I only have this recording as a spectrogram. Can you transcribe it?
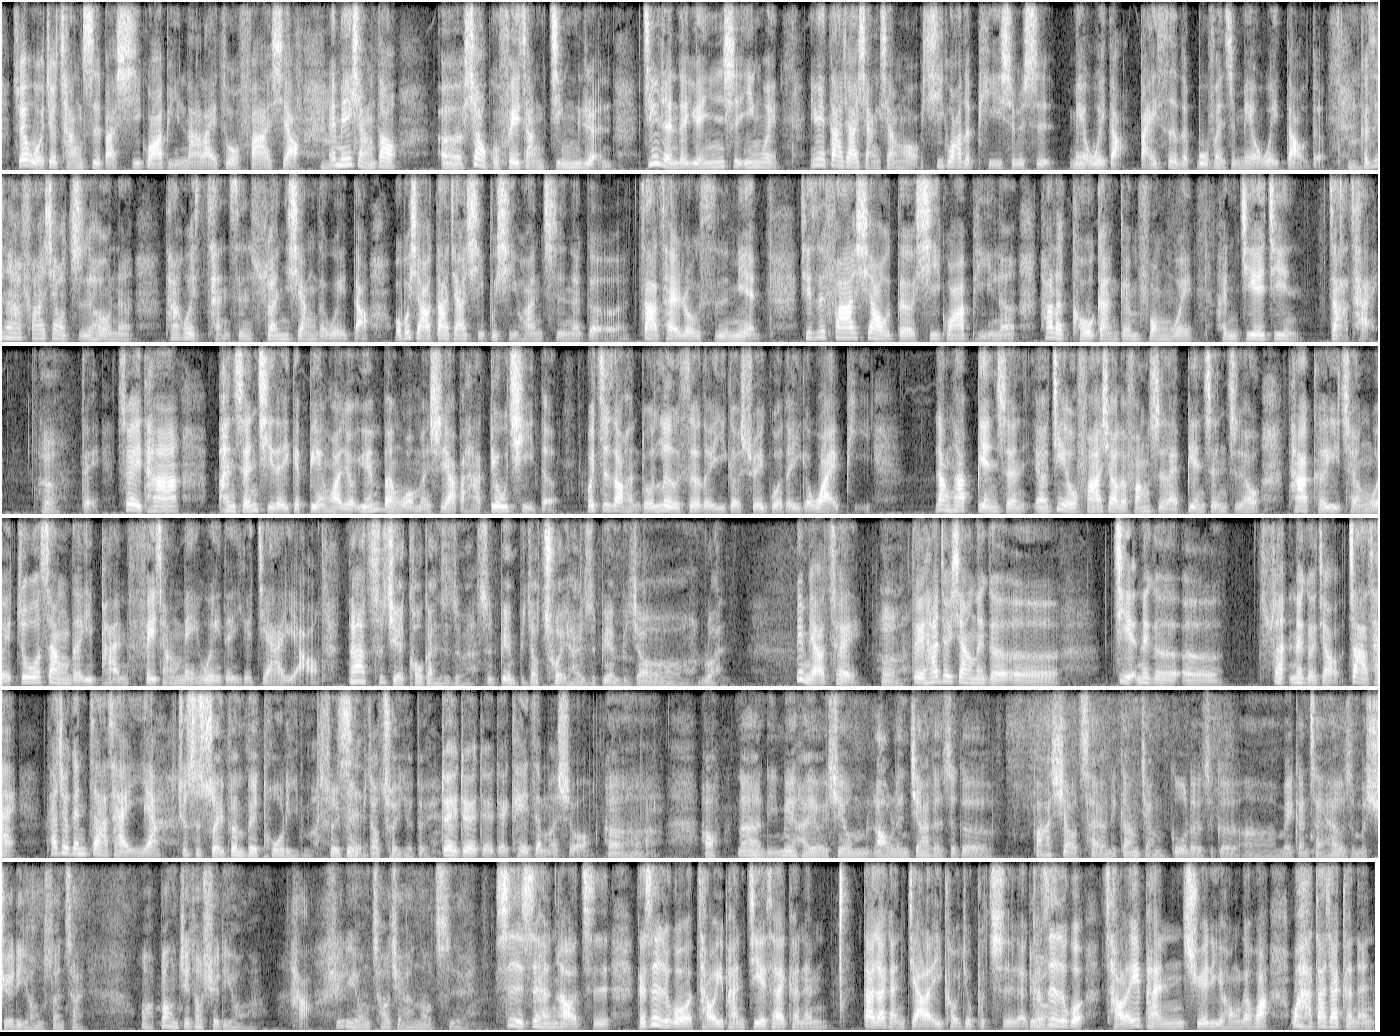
所以我就尝试把西瓜皮拿来做发酵，哎，没想到。呃，效果非常惊人。惊人的原因是因为，因为大家想象哦，西瓜的皮是不是没有味道？白色的部分是没有味道的。可是它发酵之后呢，它会产生酸香的味道。我不晓得大家喜不喜欢吃那个榨菜肉丝面。其实发酵的西瓜皮呢，它的口感跟风味很接近榨菜。嗯，对，所以它很神奇的一个变化，就原本我们是要把它丢弃的。会制造很多垃圾的一个水果的一个外皮，让它变身，呃，借由发酵的方式来变身之后，它可以成为桌上的一盘非常美味的一个佳肴。那它吃起来口感是怎么样？是变比较脆，还是变比较软？变比较脆。嗯，对，它就像那个呃，芥那个呃酸那个叫榨菜，它就跟榨菜一样，就是水分被脱离的嘛，所以变比较脆，就对。对对对对，可以这么说。嗯嗯。好，那里面还有一些我们老人家的这个发酵菜哦。你刚刚讲过了这个呃梅干菜，还有什么雪里红酸菜？哇，帮我们介绍雪里红啊！好，雪里红炒起来很好吃哎，是是很好吃。可是如果炒一盘芥菜，可能 大家可能夹了一口就不吃了。可是如果炒了一盘雪里红的话，哇，大家可能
